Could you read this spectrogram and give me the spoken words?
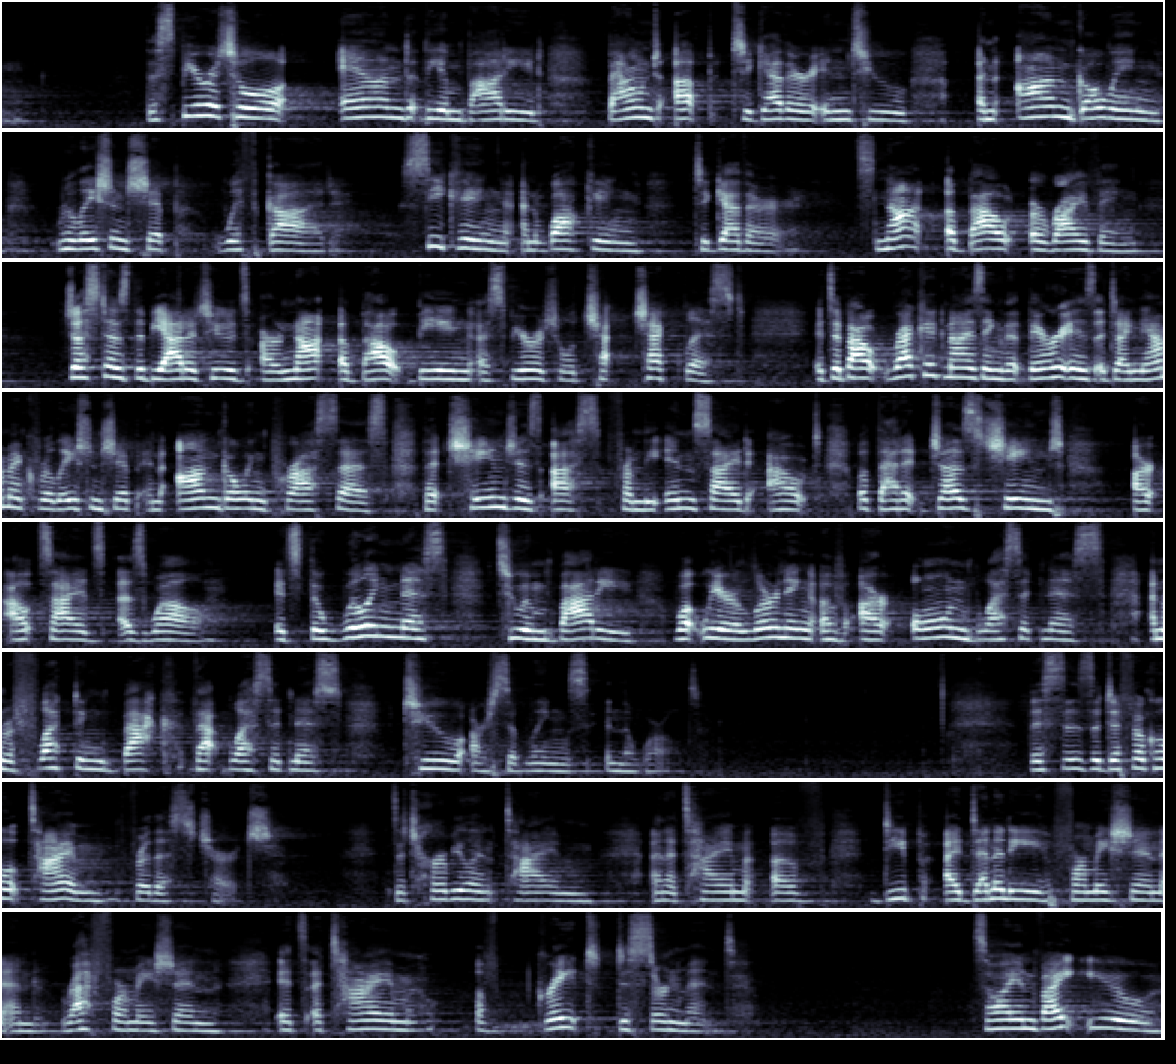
The spiritual and the embodied bound up together into an ongoing relationship with God, seeking and walking together. It's not about arriving, just as the Beatitudes are not about being a spiritual che- checklist. It's about recognizing that there is a dynamic relationship an ongoing process that changes us from the inside out, but that it does change our outsides as well. It's the willingness to embody what we are learning of our own blessedness and reflecting back that blessedness to our siblings in the world. This is a difficult time for this church. It's a turbulent time and a time of deep identity formation and reformation. It's a time of great discernment. So I invite you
